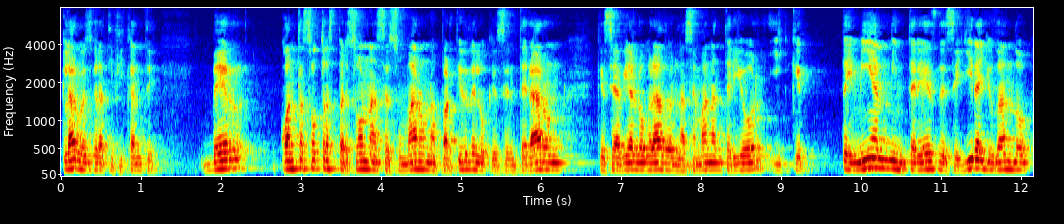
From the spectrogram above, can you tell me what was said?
claro, es gratificante. Ver cuántas otras personas se sumaron a partir de lo que se enteraron que se había logrado en la semana anterior y que tenían interés de seguir ayudando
